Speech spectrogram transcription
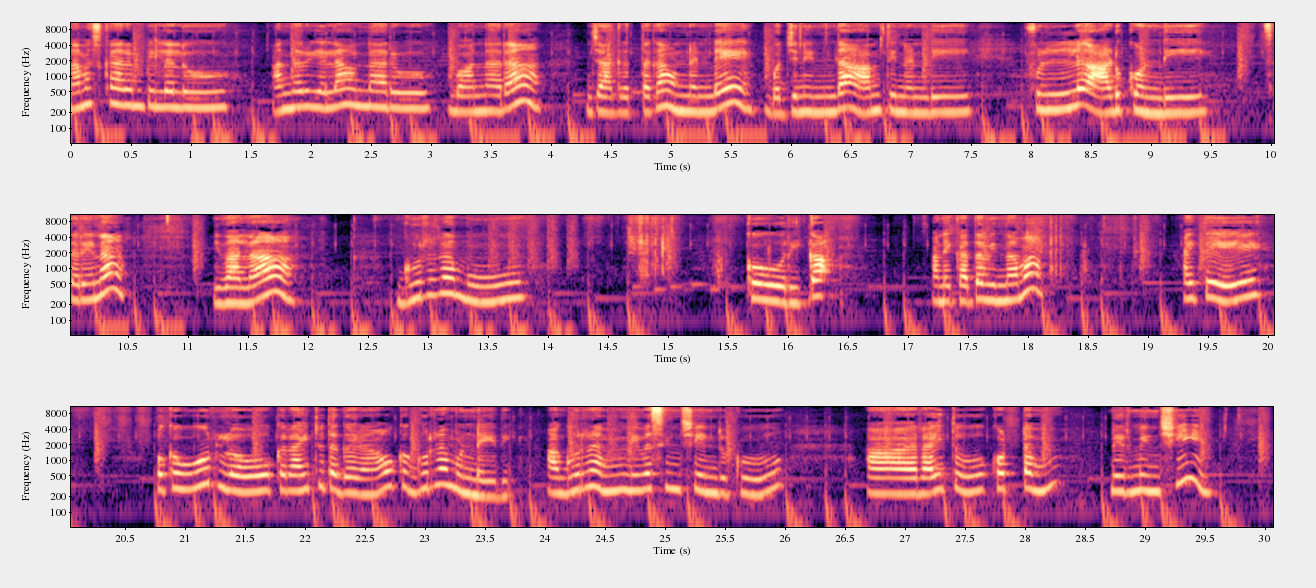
నమస్కారం పిల్లలు. అందరూ ఎలా ఉన్నారు? బాగున్నారా? జాగ్రత్తగా ఉండండి. బొజ్జు నిండా ఆమ్ తినండి. ఫుల్ ఆడుకోండి. సరేనా? ఇవాళ గుర్రము కోరిక అనే కథ విందామా? అయితే ఒక ఊర్లో ఒక రైతు దగ్గర ఒక గుర్రం ఉండేది. ఆ గుర్రం నివసించేందుకు ఆ రైతు కొట్టం నిర్మించి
